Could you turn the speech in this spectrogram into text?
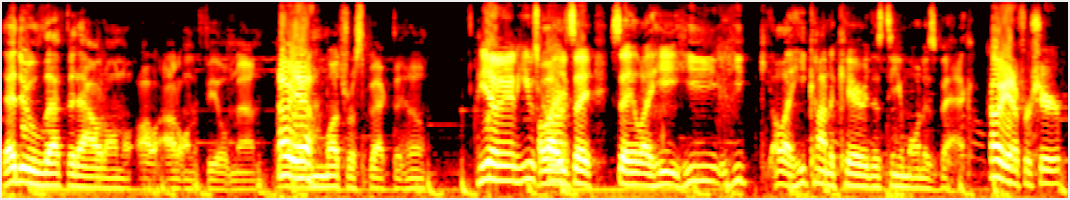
That dude left it out on out on the field, man. I Oh, yeah. much respect to him. Yeah, man, he was. I like you say say like he he he like he kind of carried this team on his back. Oh yeah, for sure.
